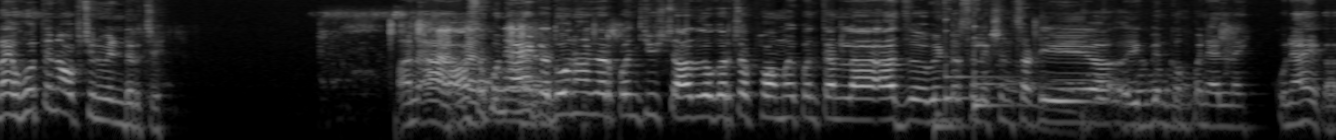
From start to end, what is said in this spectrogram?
नाही होते ना ऑप्शन वेंडरचे आणि आ- असं कुणी आहे का? दोन हजार पंचवीसच्या अगोदरचा फॉर्म आहे पण त्यांना आज वेंडर सिलेक्शनसाठी अं, एक बिन कंपनी आली नाही. कुणी आहे का?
